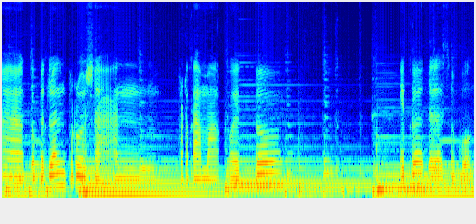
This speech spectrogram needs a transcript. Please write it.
uh, kebetulan perusahaan pertama aku itu itu adalah sebuah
